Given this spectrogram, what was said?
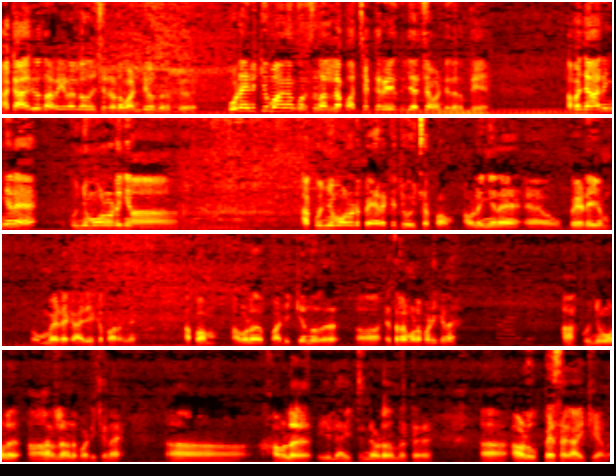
ആ കാര്യം ഒന്ന് അറിയണമല്ലോ എന്ന് വെച്ചിട്ടാണ് വണ്ടി ഒന്ന് നിർത്തിയത്. കൂടെ എനിക്കും വാങ്ങാൻ കുറച്ച് നല്ല പച്ചക്കറി വിചാരിച്ച വണ്ടി നിർത്തിയേ. അപ്പൊ ഞാനിങ്ങനെ കുഞ്ഞുമോളോട് ഇങ്ങനെ ആ, കുഞ്ഞുമോളോട് പേരൊക്കെ ചോദിച്ചപ്പം അവളിങ്ങനെ ഇങ്ങനെ ഉപ്പയുടെയും ഉമ്മയുടെ കാര്യമൊക്കെ പറഞ്ഞ് അപ്പം അവൾ പഠിക്കുന്നത് എത്ര മോൾ പഠിക്കണേ? ആ കുഞ്ഞുമോൾ ആറിലാണ് പഠിക്കണേ. അവൾ ഈ ലൈറ്റിന്റെ അവിടെ നിന്നിട്ട് അവൾ ഉപ്പയെ സഹായിക്കുകയാണ്.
